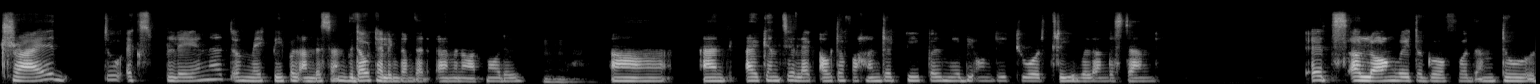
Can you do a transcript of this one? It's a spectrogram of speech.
tried to explain it or make people understand without telling them that i'm an art model mm-hmm. uh, and I can say, like, out of a hundred people, maybe only two or three will understand. It's a long way to go for them to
